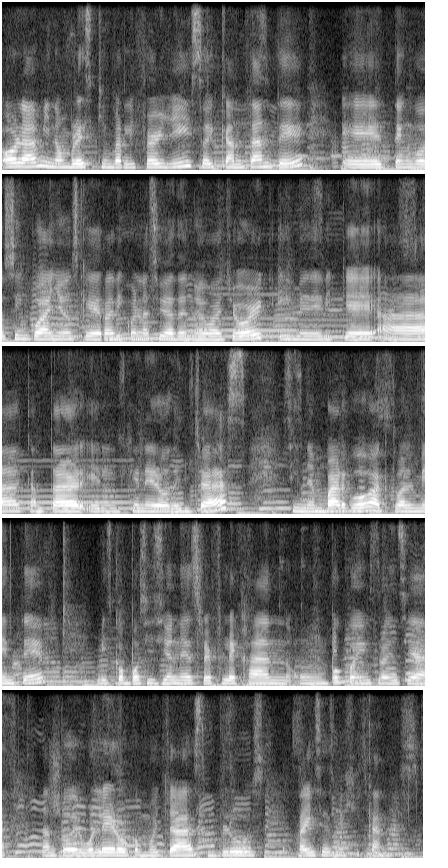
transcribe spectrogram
Hola, mi nombre es Kimberly Fergie, soy cantante. Eh, tengo cinco años que radico en la ciudad de Nueva York y me dediqué a cantar el género del jazz. Sin embargo, actualmente mis composiciones reflejan un poco de influencia tanto de bolero como jazz, blues, raíces mexicanas.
